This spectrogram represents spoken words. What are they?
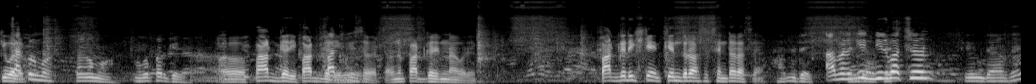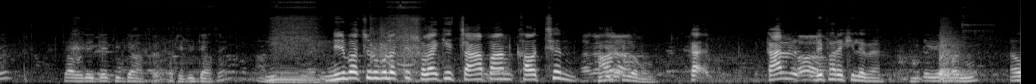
কি বলে? ও পাটগাড়ি পাটগাড়ি পাটগাড়ি। বুঝতে পারছি। আপনি পাটগাড়ির নাগরিক। পাটগাড়ি কে- কেন্দ্র আছে সেন্টার আছে? আপনার কি নির্বাচন? তিনটা আছে। নির্বাচন উপলক্ষে সবাইকে চা পান খাওয়াচ্ছেন? হ্যাঁ কার রেফারে খিলেবেন আমাকে ইয়ে ও।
